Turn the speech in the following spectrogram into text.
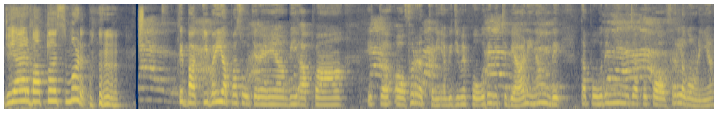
ਜੋ ਯਾਰ, ਵਾਪਸ ਮੁੜ। ਤੇ ਬਾਕੀ ਬਈ, ਆਪਾਂ ਸੋਚ ਰਹੇ ਹਾਂ ਵੀ ਆਪਾਂ ਇੱਕ ਆਫਰ ਰੱਖਣੀ ਆ ਵੀ ਜਿਵੇਂ ਪੋਹ ਦੇ ਵਿੱਚ ਵਿਆਹ ਨਹੀਂ ਨਾ ਹੁੰਦੇ, ਤਾਂ ਪੋਹ ਦੇ ਮਹੀਨੇ 'ਚ ਆਪਾਂ ਇੱਕ ਆਫਰ ਲਗਾਉਣੀ ਆ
